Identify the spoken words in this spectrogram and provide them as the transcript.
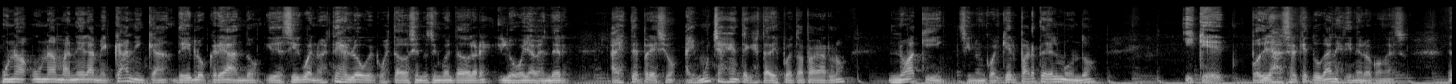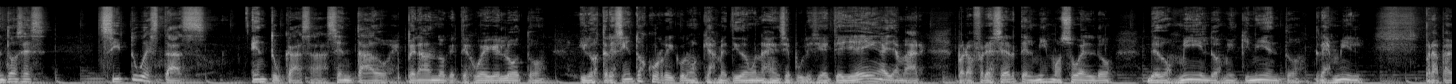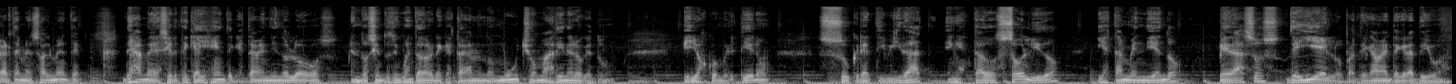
una, una, manera mecánica de irlo creando y decir, bueno, este es el logo que cuesta 250 dólares y lo voy a vender a este precio. Hay mucha gente que está dispuesta a pagarlo, no aquí, sino en cualquier parte del mundo, y que podrías hacer que tú ganes dinero con eso. Entonces, si tú estás en tu casa sentado esperando que te juegue el loto y los 300 currículums que has metido en una agencia de publicidad te lleguen a llamar para ofrecerte el mismo sueldo de 2.000, 2.500, 3.000 para pagarte mensualmente, déjame decirte que hay gente que está vendiendo logos en 250 dólares que está ganando mucho más dinero que tú. Ellos convirtieron su creatividad en estado sólido y están vendiendo pedazos de hielo prácticamente creativo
